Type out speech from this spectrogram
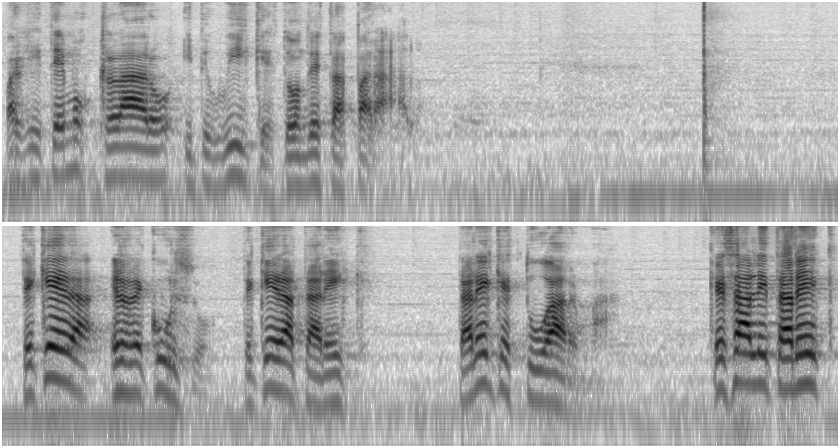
Para que estemos claros y te ubiques dónde estás parado. Te queda el recurso, te queda Tarek. Tarek es tu arma. ¿Qué sale Tarek?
